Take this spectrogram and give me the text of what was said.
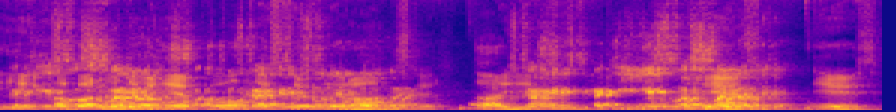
и есть оборудование полностью иранское. Да, есть. Скажите, какие есть у вас Есть, самолеты? есть.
